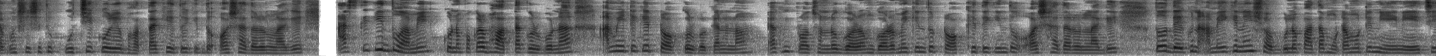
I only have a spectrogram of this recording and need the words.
এবং সে সেতু কুচি করে ভর্তা খেতেও কিন্তু অসাধারণ লাগে। আজকে কিন্তু আমি কোনো প্রকার ভর্তা করব না, আমি এটাকে টক করব কেননা এখন প্রচণ্ড গরম, গরমে কিন্তু টক খেতে কিন্তু অসাধারণ লাগে। তো দেখুন, আমি এখানে সবগুলো পাতা মোটামুটি নিয়ে নিয়েছি।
